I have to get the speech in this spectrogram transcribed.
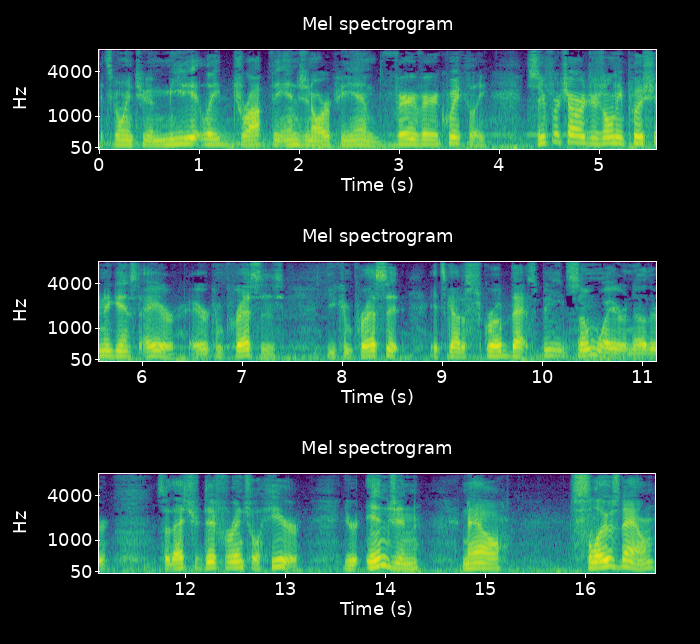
It's going to immediately drop the engine RPM very, very quickly. Supercharger's only pushing against air. Air compresses. You compress it, it's got to scrub that speed some way or another. So that's your differential here. Your engine now slows down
